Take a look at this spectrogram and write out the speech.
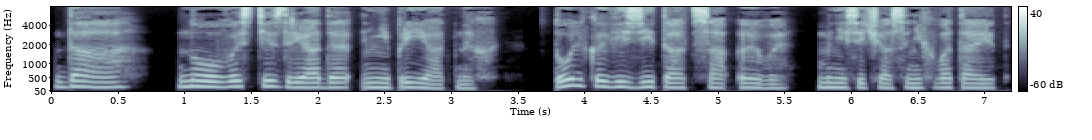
Да, новость из ряда неприятных. Только визита отца Эвы мне сейчас и не хватает.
